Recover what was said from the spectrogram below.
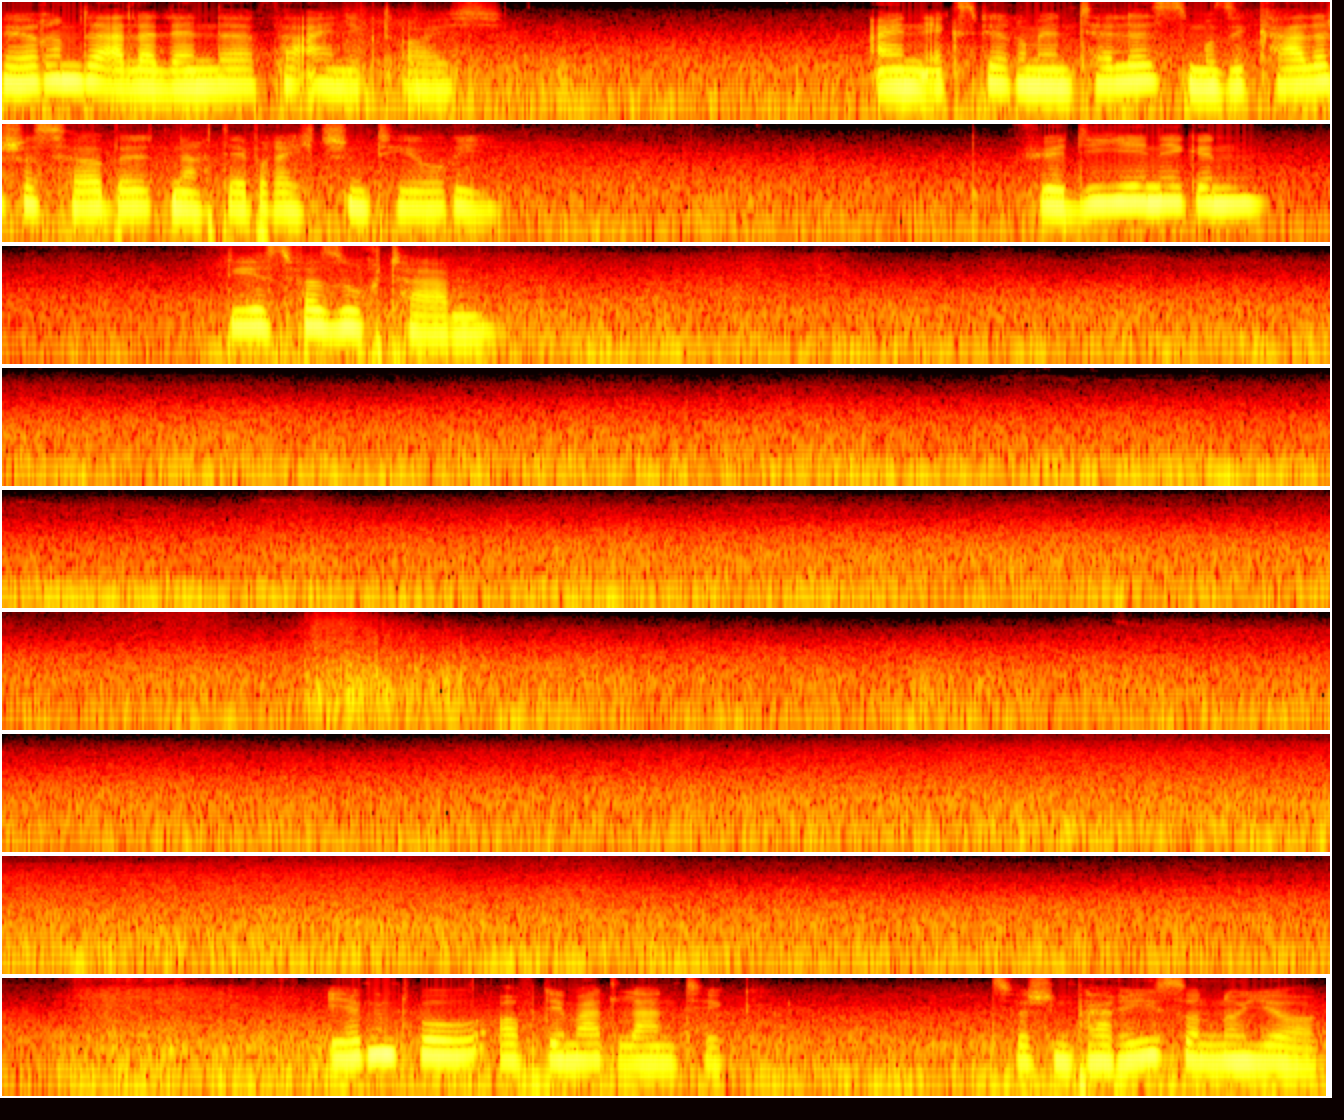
Hörende aller Länder vereinigt euch. Ein experimentelles musikalisches Hörbild nach der Brechtschen Theorie. Für diejenigen, die es versucht haben. Irgendwo auf dem Atlantik, zwischen Paris und New York,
